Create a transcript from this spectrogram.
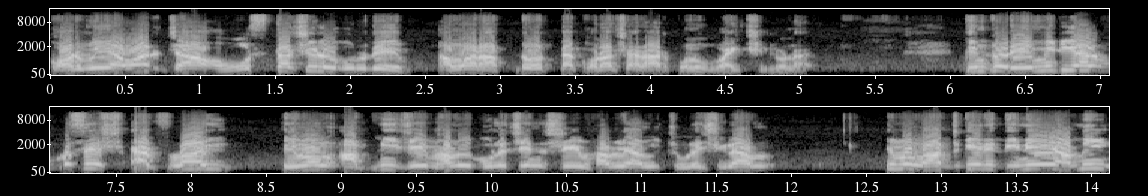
কর্মে আমার যা অবস্থা ছিল গুরুদেব আমার আত্মহত্যা করা ছাড়া আর কোনো উপায় ছিল না। কিন্তু রেমিডিয়াল প্রসেস অ্যাপ্লাই এবং আপনি যেভাবে বলেছেন, সেভাবে আমি চলেছিলাম। এবং আজকের দিনে আমি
